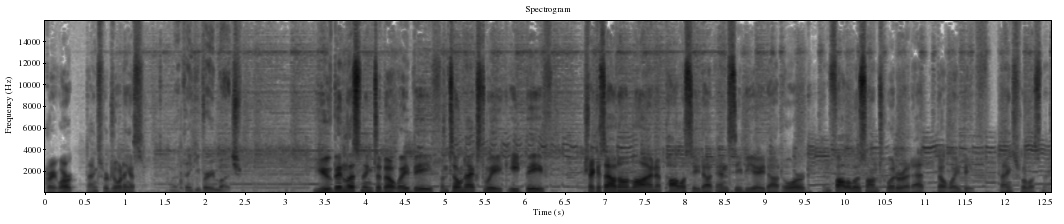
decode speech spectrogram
great work. Thanks for joining us. Uh, thank you very much. You've been listening to Beltway Beef. Until next week, eat beef. Check us out online at policy.ncba.org and follow us on Twitter at, at Beltway Beef. Thanks for listening.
